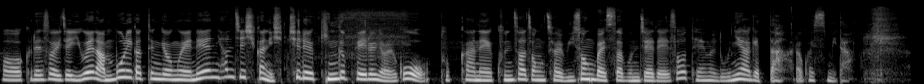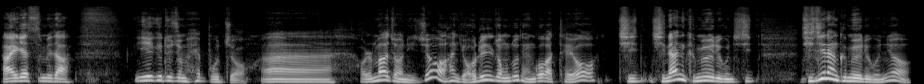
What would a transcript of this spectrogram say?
어, 그래서 이제 유엔 안보리 같은 경우에는 현지 시간 27일 긴급 회의를 열고 북한의 군사 정찰 위성 발사 문제에 대해서 대응을 논의하겠다라고 했습니다. 알겠습니다. 이 얘기도 좀 해보죠. 아, 얼마 전이죠? 한 열일 정도 된 것 같아요. 지, 지난 금요일이군, 지, 지지난 금요일이군요.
